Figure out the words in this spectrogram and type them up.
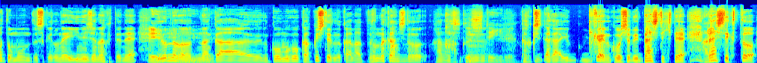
うと思うんですけどね、いいねじゃなくてね、いろんなのなんか、項目を隠してるのかなって、そんな感じの話。隠している。隠し、だから、議会の交渉で出してきて、出していくと、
